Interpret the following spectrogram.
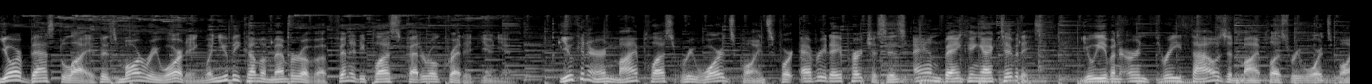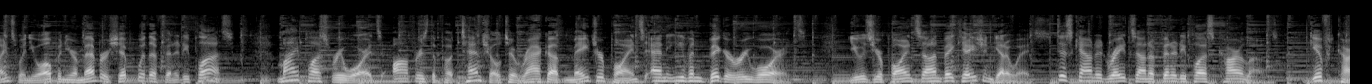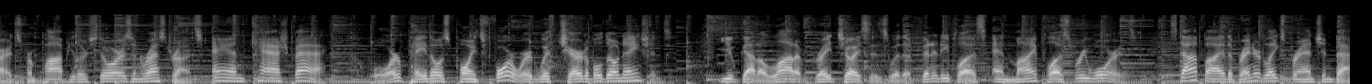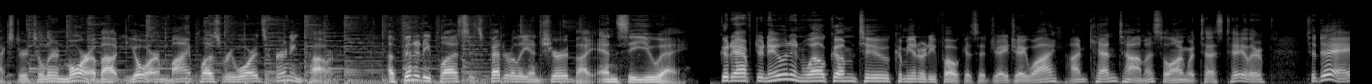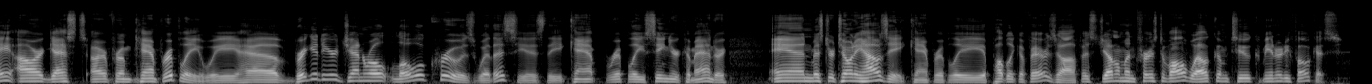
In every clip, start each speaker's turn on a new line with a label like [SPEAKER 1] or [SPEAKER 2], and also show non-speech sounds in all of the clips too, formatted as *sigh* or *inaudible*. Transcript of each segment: [SPEAKER 1] Your best life is more rewarding when you become a member of Affinity Plus Federal Credit Union. You can earn My Plus rewards points for everyday purchases and banking activities. You even earn 3,000 My Plus rewards points when you open your membership with Affinity Plus. My Plus Rewards offers the potential to rack up major points and even bigger rewards. Use your points on vacation getaways, discounted rates on Affinity Plus car loans, gift cards from popular stores and restaurants, and cash back. Or pay those points forward with charitable donations. You've got a lot of great choices with Affinity Plus and My Plus Rewards. Stop by the Brainerd Lakes branch in Baxter to learn more about your My Plus Rewards earning power. Affinity Plus is federally insured by NCUA. Good afternoon and welcome to Community Focus at JJY. I'm Ken Thomas along with Tess Taylor. Today, our guests are from Camp Ripley. We have Brigadier General Lowell Kruse with us. He is the Camp Ripley Senior Commander. And Mr. Tony Housey, Camp Ripley Public Affairs Office. Gentlemen, first of all, welcome to Community Focus.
